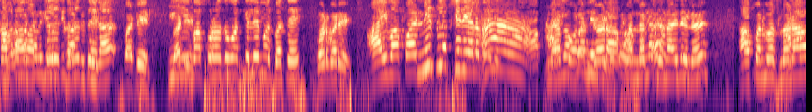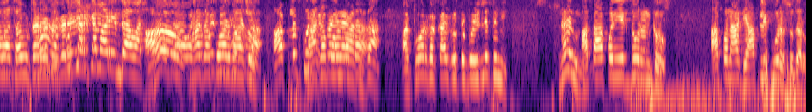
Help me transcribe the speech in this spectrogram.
काल मला तमाशाला गेलो वाटतं ती खरंच दाखवते. आहे ना पाटील की पाटील. बापूरावचं वाक्य लय महत्वाचं आहे. बरोबर आहे. आई बापांनीच लक्ष द्यायला पाहिजे. आपल्या आई-बापांनी पोरांकडे दिलं आपण. लक्ष नाही दिलं आपण बसलो गावाचा करी हुशारक्या मारीन गावात हो, माझा पोरगा. असा. आपलंच कोणी माझा पोरगा आता. तसा आणि पोरगा काय करतो बघितलं तुम्ही नाही बघितलं. आता आपण एक धोरण करू आपण आधी आपली पोरं सुधारू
